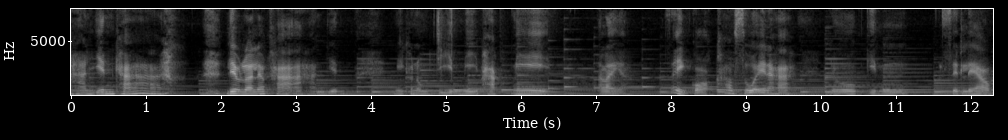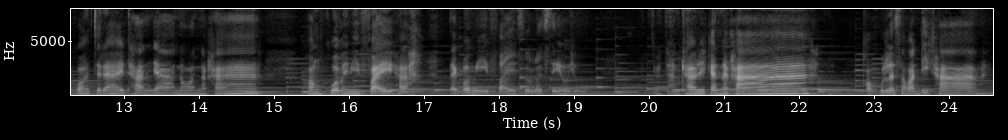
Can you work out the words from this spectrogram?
อาหารเย็นค่ะ เรียบร้อยแล้วค่ะ อาหารเย็น มีขนมจีน มีผัก มีอะไรอะไส้กรอกข้าวสวยนะคะเดี๋ยวกินเสร็จแล้วก็จะได้ทานยานอนนะคะ ห้องครัวไม่มีไฟค่ะ แต่ก็มีไฟโซลาร์เซลล์อยู่ทานข้าวด้วยกันนะคะ ขอบคุณและสวัสดีค่ะ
